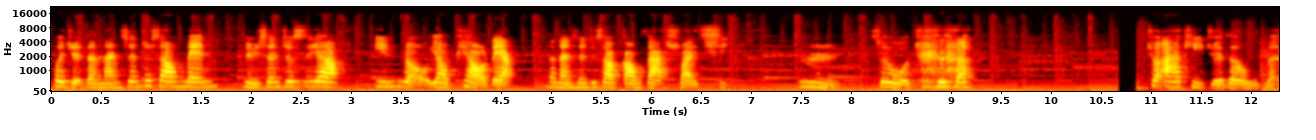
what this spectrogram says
会觉得男生就是要 man，女生就是要阴柔、要漂亮，那男生就是要高大帅气。嗯，所以我觉得。就阿 K 觉得我们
